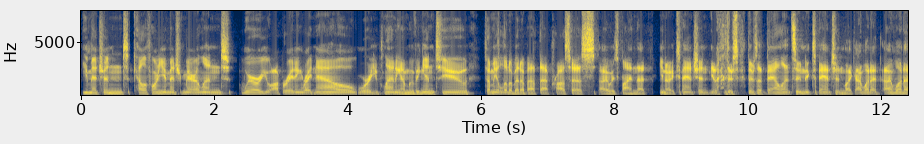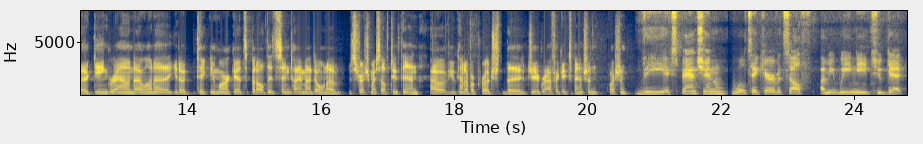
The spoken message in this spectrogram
You mentioned California, you mentioned Maryland. Where are you operating right now? Where are you planning on moving into? Tell me a little bit about that process. I always find that, you know, expansion, you know, there's there's a balance in expansion. Like I want to I want to gain ground, I want to, you know, take new markets, but all at the same time I don't want to stretch myself too thin. How have you kind of approached the geographic expansion question? The expansion will take care of itself. I mean, we need to get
